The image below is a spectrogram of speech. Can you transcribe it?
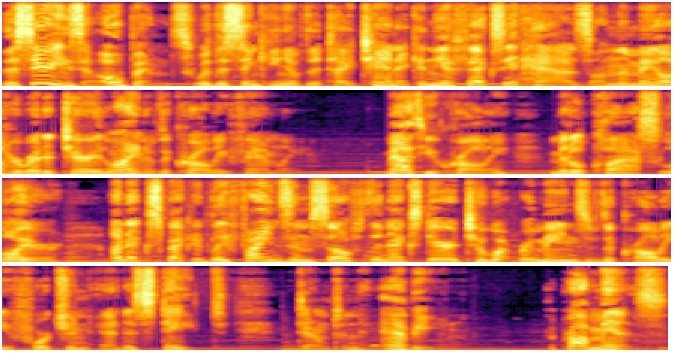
The series opens with the sinking of the Titanic and the effects it has on the male hereditary line of the Crawley family. Matthew Crawley, middle class lawyer, unexpectedly finds himself the next heir to what remains of the Crawley fortune and estate, Downton Abbey. The problem is,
